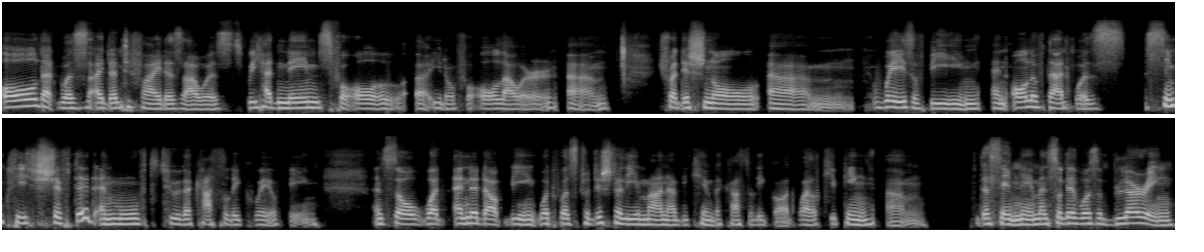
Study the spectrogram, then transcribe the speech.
all that was identified as ours, we had names for all, uh, you know, for all our um, traditional um, ways of being, and all of that was simply shifted and moved to the Catholic way of being. And so, what ended up being what was traditionally Imana became the Catholic God while keeping um, the same name. And so, there was a blurring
